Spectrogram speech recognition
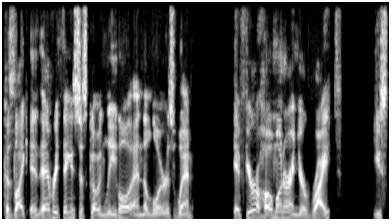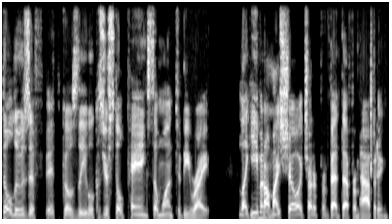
because like everything is just going legal and the lawyers win. If you're a homeowner and you're right, you still lose if it goes legal because you're still paying someone to be right. Like even on my show, I try to prevent that from happening.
